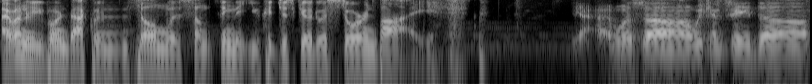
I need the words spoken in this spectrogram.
I want to be born back when film was something that you could just go to a store and buy. yeah, it was uh we can say the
